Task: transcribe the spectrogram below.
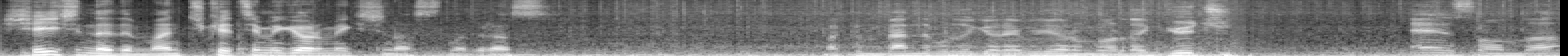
Şey için dedim ben tüketimi görmek için aslında biraz. Bakın ben de burada görebiliyorum bu arada. Güç en sonda.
